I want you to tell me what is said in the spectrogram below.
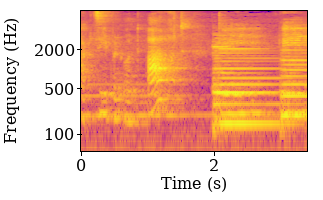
Takt 7 und 8, D, G.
